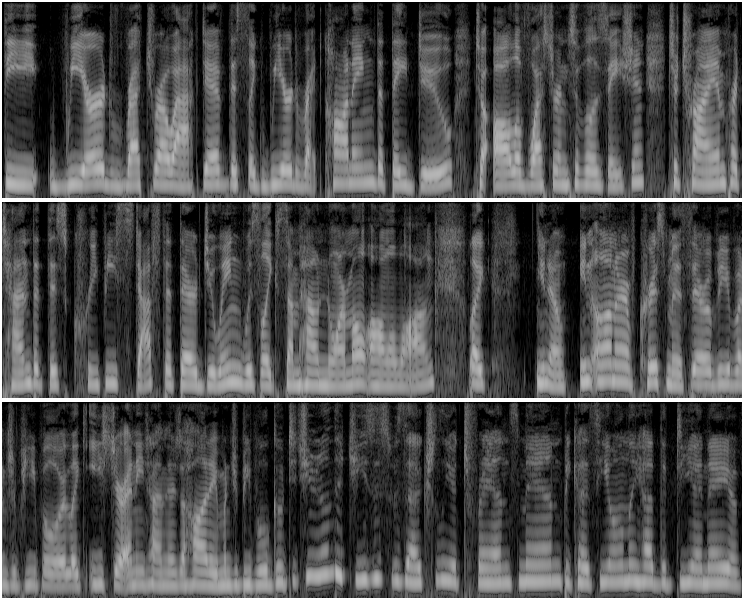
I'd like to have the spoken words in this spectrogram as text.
the weird retroactive, this like weird retconning that they do to all of Western civilization to try and pretend that this creepy stuff that they're doing was like somehow normal all along. Like, you know, in honor of Christmas, there will be a bunch of people, or like Easter, anytime there's a holiday, a bunch of people will go, Did you know that Jesus was actually a trans man because he only had the DNA of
